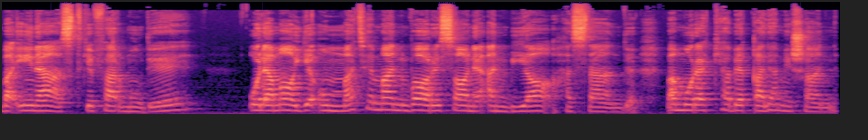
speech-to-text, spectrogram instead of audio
و این است که فرموده علمای امت من وارثان انبیا هستند و مرکب قلمشان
